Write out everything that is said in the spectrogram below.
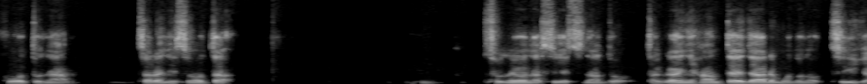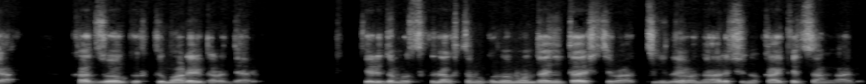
高と難、さらにその他、そのような性質など、互いに反対であるものの対が数多く含まれるからである。けれども少なくともこの問題に対しては次のようなある種の解決案がある。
